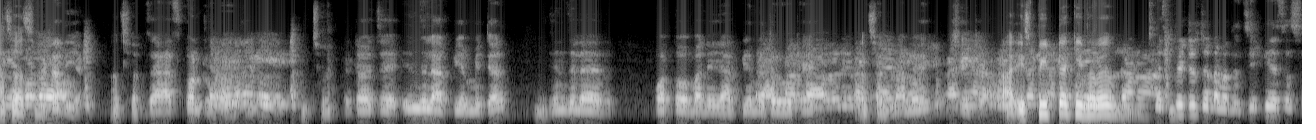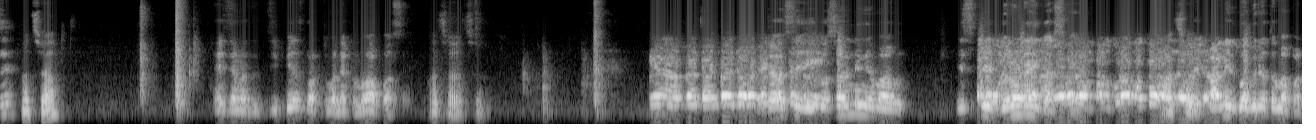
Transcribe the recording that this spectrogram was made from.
আচ্ছা আচ্ছা। এটা দিয়ে। আচ্ছা। জাহাজ কন্ট্রোল আচ্ছা। এটা হচ্ছে ইঞ্জেল আরপিএম মিটার ইঞ্জেলের কত মানে আরপিএম মিটার ওঠে। আচ্ছা। নামে সেইটা আর স্পিডটা কীভাবে স্পিডের জন্য আমাদের জিপিএস আছে। আচ্ছা। এই যে আমাদের জিপিএস বর্তমানে এখন অফ আছে। আচ্ছা আচ্ছা। এটা হচ্ছে ইকো সাউন্ডিং এবং স্পিড দুটোটাই কাজ করে। আচ্ছা। পানির গভীরতা মাপার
